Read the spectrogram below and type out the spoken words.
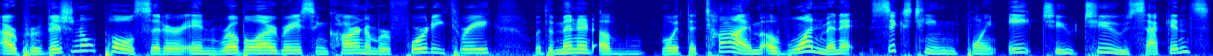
our provisional pole sitter in Robillard Racing car number 43 with a minute of with the time of 1 minute 16.822 seconds.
